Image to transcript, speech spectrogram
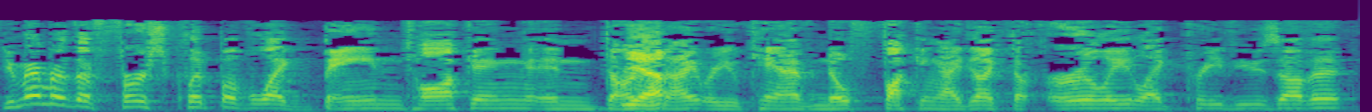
You remember the first clip of like Bane talking in Dark Yeah. Knight, where you can't have no fucking idea, like the early like previews of it.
